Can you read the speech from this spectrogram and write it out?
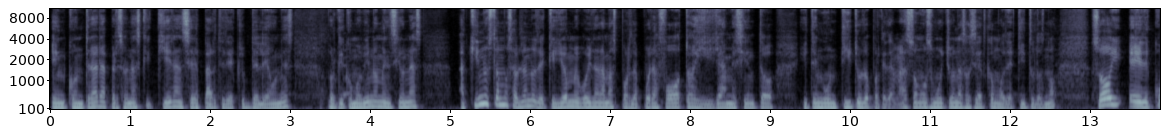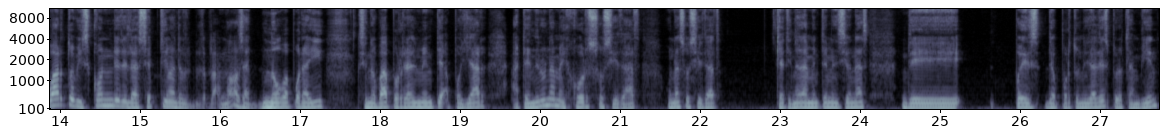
encontrar a personas que quieran ser parte del Club de Leones, porque como bien lo mencionas, Aquí no estamos hablando de que yo me voy nada más por la pura foto y ya me siento y tengo un título, porque además somos mucho una sociedad como de títulos, ¿no? Soy el cuarto visconde de la séptima, ¿no? O sea, no va por ahí, sino va por realmente apoyar a tener una mejor sociedad, una sociedad que atinadamente mencionas de pues de oportunidades, pero también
